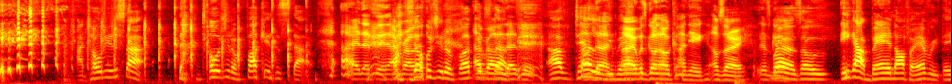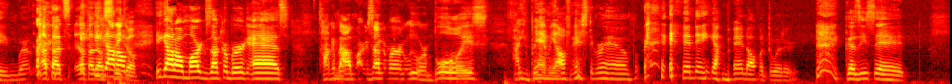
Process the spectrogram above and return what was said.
I told you to stop. I told you to fucking stop. All right, that's it. I I, promise. told you to fucking I promise stop. that's it. I'm I'm telling you, man. All right, what's going on, Kanye? I'm sorry. Let's go. Bruh, so he got banned off of everything, bro. I thought I thought that he was got Sneako. on he got on Mark Zuckerberg ass talking about Mark Zuckerberg. We were boys. How you banned me off Instagram? and then he got banned off of Twitter because he said,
